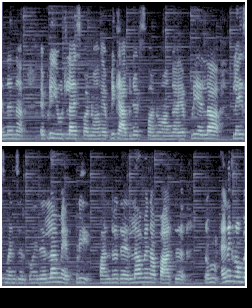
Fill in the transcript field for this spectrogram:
என்னென்ன எப்படி யூட்டிலைஸ் பண்ணுவாங்க எப்படி கேபினெட்ஸ் பண்ணுவாங்க எப்படி எல்லா பிளேஸ்மெண்ட்ஸ் இருக்கும் இது எல்லாமே எப்படி பண்ணுறது எல்லாமே நான் பார்த்து ரொம்ப எனக்கு ரொம்ப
